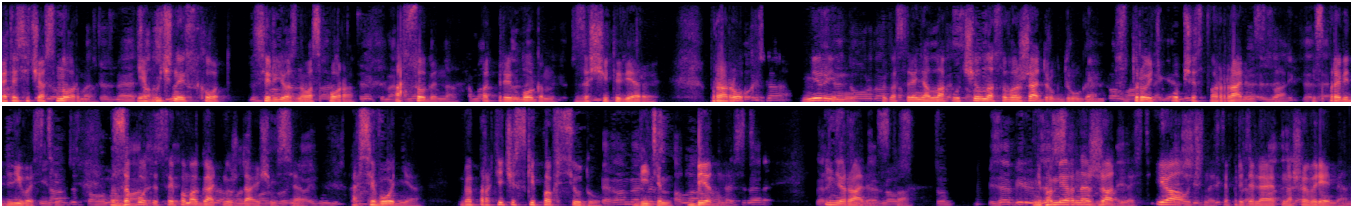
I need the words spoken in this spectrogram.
Это сейчас норма и обычный исход серьезного спора, особенно под предлогом защиты веры. Пророк, мир ему, благословение Аллаха, учил нас уважать друг друга, строить общество равенства и справедливости, заботиться и помогать нуждающимся. А сегодня мы практически повсюду видим бедность и неравенство. Непомерная жадность и алчность определяет наше время.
